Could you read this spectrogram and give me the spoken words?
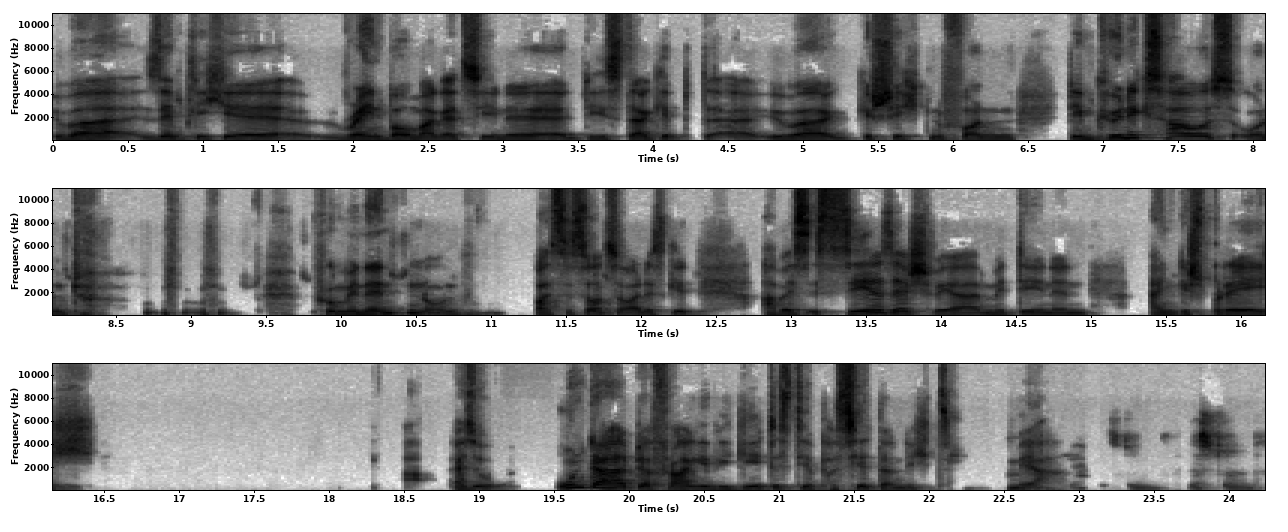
Über sämtliche Rainbow-Magazine, die es da gibt, äh, über Geschichten von dem Königshaus und Prominenten und was es sonst so alles gibt. Aber es ist sehr, sehr schwer, mit denen ein Gespräch, also unterhalb der Frage, wie geht es dir, passiert dann nichts mehr. Ja, das stimmt, das stimmt.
